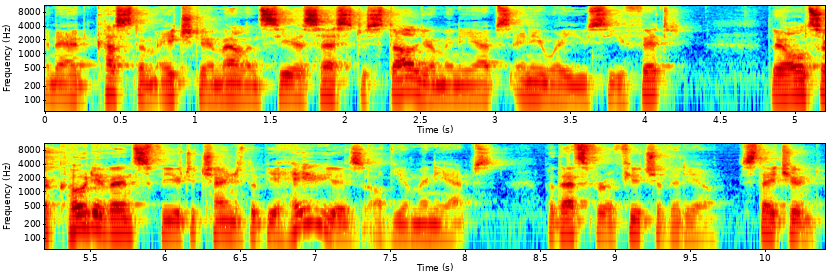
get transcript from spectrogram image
and add custom HTML and CSS to style your mini apps any way you see fit. There are also code events for you to change the behaviors of your mini apps, but that's for a future video. Stay tuned.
